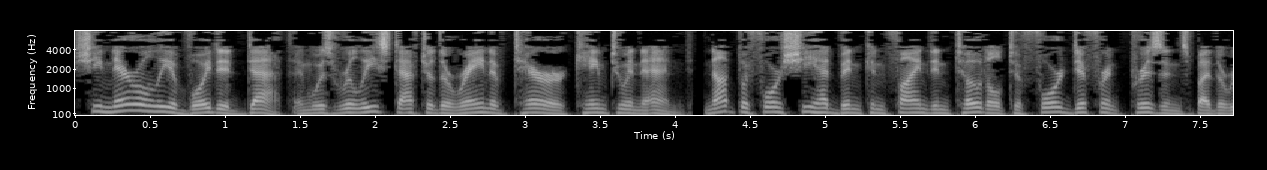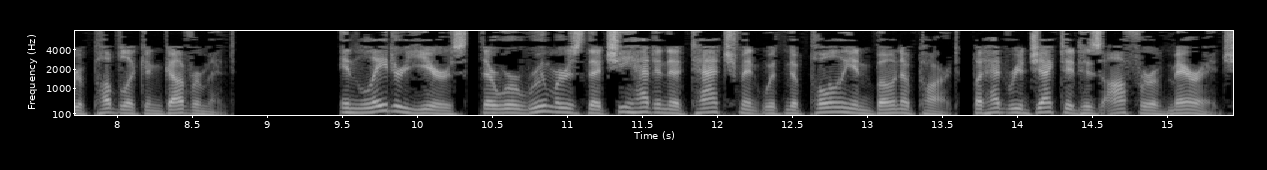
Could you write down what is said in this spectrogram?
She narrowly avoided death and was released after the Reign of Terror came to an end, not before she had been confined in total to four different prisons by the Republican government. In later years, there were rumors that she had an attachment with Napoleon Bonaparte, but had rejected his offer of marriage.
